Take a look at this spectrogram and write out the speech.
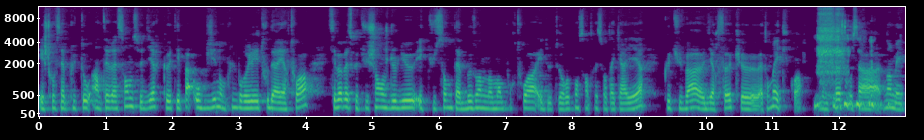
Et je trouve ça plutôt intéressant de se dire que t'es pas obligé non plus de brûler tout derrière toi. C'est pas parce que tu changes de lieu et que tu sens que tu as besoin de moments pour toi et de te reconcentrer sur ta carrière que tu vas euh, dire fuck euh, à ton mec, quoi. Donc ça, je trouve ça... Non mais...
